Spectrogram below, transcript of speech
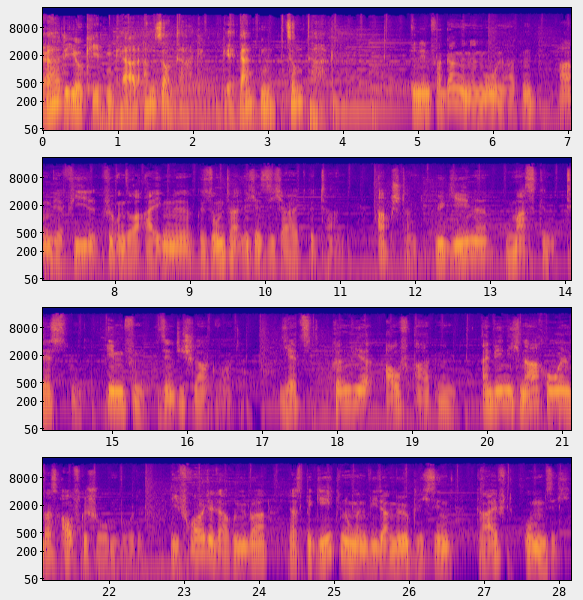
Radio Kiepenkerl am Sonntag. Gedanken zum Tag. In den vergangenen Monaten haben wir viel für unsere eigene gesundheitliche Sicherheit getan. Abstand, Hygiene, Masken, Testen, Impfen sind die Schlagworte. Jetzt können wir aufatmen, ein wenig nachholen, was aufgeschoben wurde. Die Freude darüber, dass Begegnungen wieder möglich sind, greift um sich.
